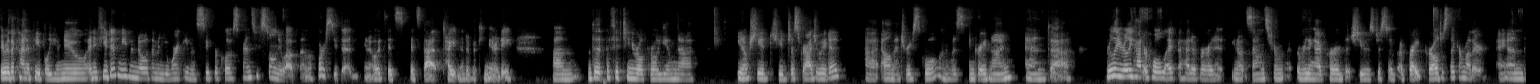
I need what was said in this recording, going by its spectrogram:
They were the kind of people you knew and if you didn't even know them and you weren't even super close friends you still knew of them. Of course you did. You know it, it's it's that tight knit of a community. Um, the the 15 year old girl yumna you know she had she had just graduated uh, elementary school and was in grade nine and uh, really really had her whole life ahead of her. And it you know it sounds from everything i've heard that she was just a, a bright girl just like her mother. And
